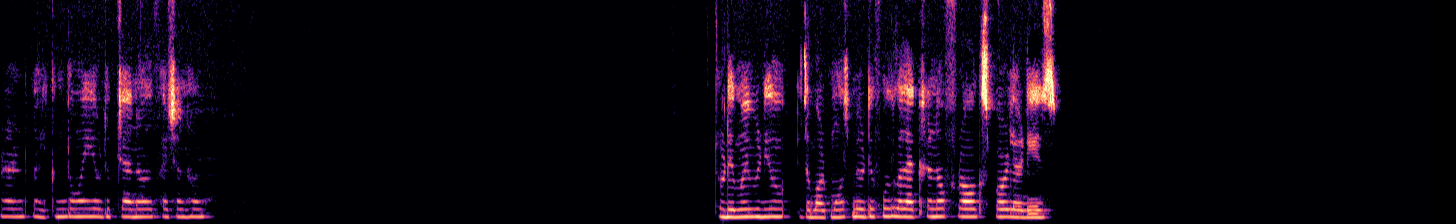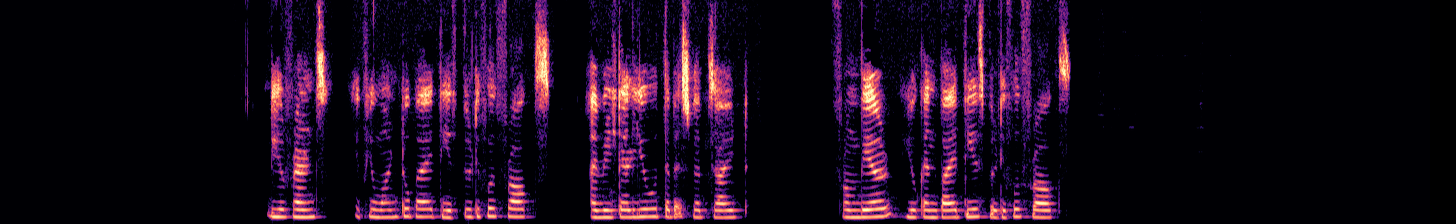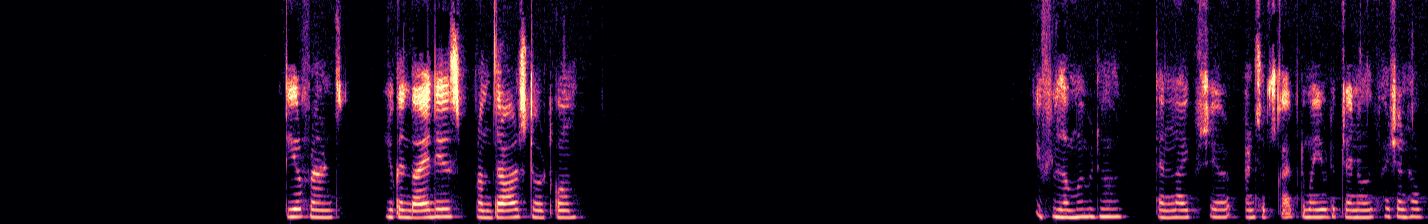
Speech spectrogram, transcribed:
friends, welcome to my YouTube channel Fashion Hub. Today my video is about most beautiful collection of frocks for ladies. Dear friends, if you want to buy these beautiful frocks, I will tell you the best website from where you can buy these beautiful frocks. Dear friends, you can buy this from Daraz.com. If you love my video, then like, share and subscribe to my YouTube channel Fashion Hub.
